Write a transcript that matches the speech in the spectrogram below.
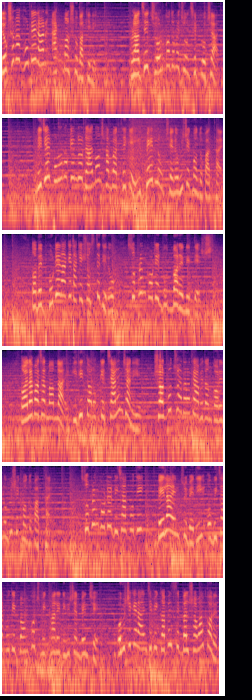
লোকসভা ভোটের আর এক মাসও বাকি নেই। রাজ্যে জোর কদমে চলছে প্রচার। নিজের পুরনো কেন্দ্র ডায়মন্ড হারবার থেকেই ফের লড়ছেন অভিষেক বন্দ্যোপাধ্যায়। তবে ভোটের আগে তাকে স্বস্তি দিল সুপ্রিম কোর্টের বুধবারের নির্দেশ। কয়লা পাচার মামলায় ইডির তরফকে চ্যালেঞ্জ জানিয়ে সর্বোচ্চ আদালতে আবেদন করেন অভিষেক বন্দ্যোপাধ্যায়। সুপ্রিম কোর্টের বিচারপতি বেলা এন ত্রিবেদী ও বিচারপতি পঙ্কজ মিথালের ডিভিশন বেঞ্চে অভিষেকের আইনজীবী কপিল সিব্বাল সওয়াল করেন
